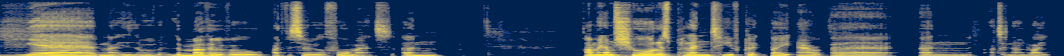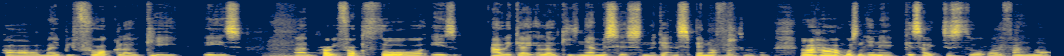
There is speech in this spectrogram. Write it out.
Yeah, the mother of all adversarial formats. And I mean, I'm sure there's plenty of clickbait out there. And I don't know, like, oh, maybe Frog Loki is, um, sorry, Frog Thor is Alligator Loki's nemesis and they're getting a spin off or something. My heart wasn't in it because I just thought, well, if I'm not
